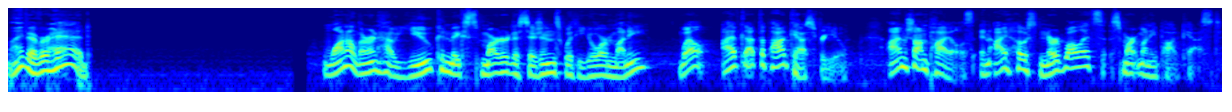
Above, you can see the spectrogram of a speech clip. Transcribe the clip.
I've ever had. Want to learn how you can make smarter decisions with your money? Well, I've got the podcast for you. I'm Sean Pyles, and I host NerdWallet's Smart Money Podcast.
